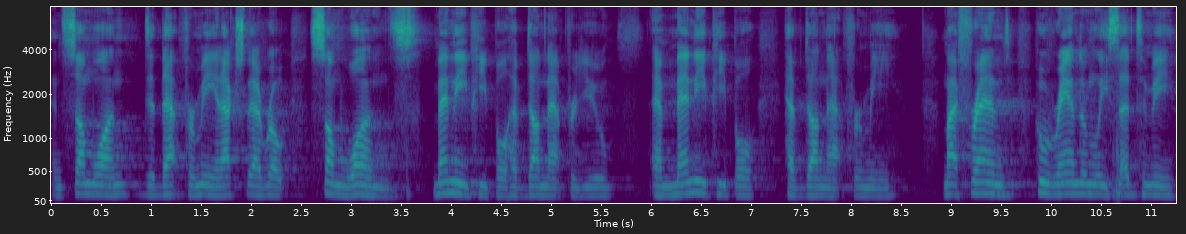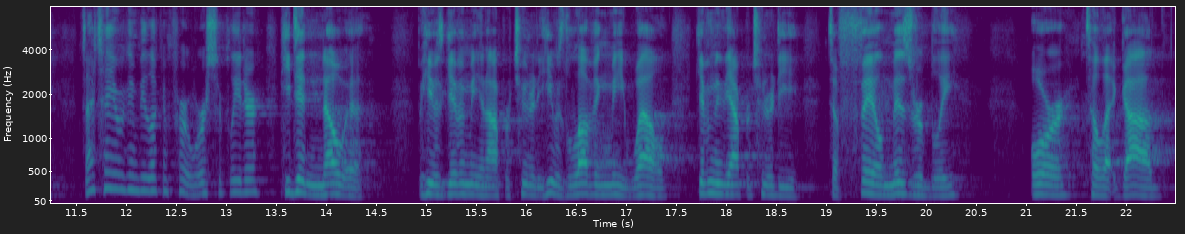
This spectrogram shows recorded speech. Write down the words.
and someone did that for me. And actually, I wrote some ones. Many people have done that for you, and many people have done that for me. My friend who randomly said to me, Did I tell you we're going to be looking for a worship leader? He didn't know it, but he was giving me an opportunity. He was loving me well, giving me the opportunity to fail miserably or to let God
